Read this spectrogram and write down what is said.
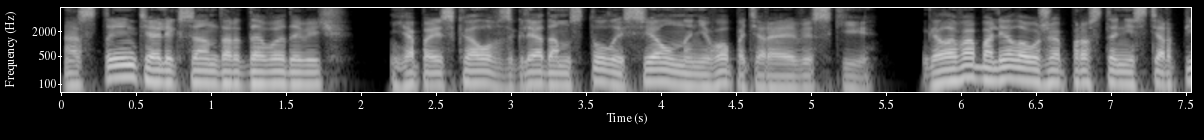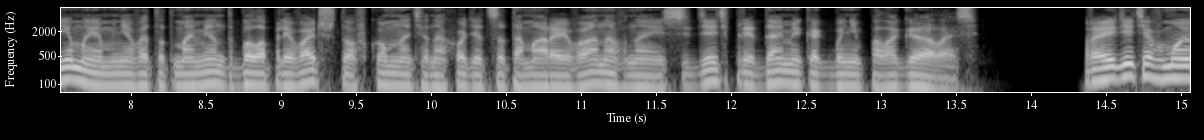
«Остыньте, Александр Давыдович». Я поискал взглядом стул и сел на него, потирая виски. Голова болела уже просто нестерпимо, и мне в этот момент было плевать, что в комнате находится Тамара Ивановна, и сидеть при даме как бы не полагалось. «Пройдите в мой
